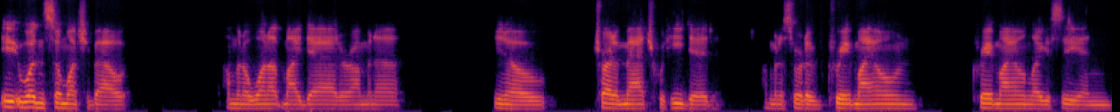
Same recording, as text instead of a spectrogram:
it wasn't so much about I'm gonna one up my dad or I'm gonna, you know, try to match what he did. I'm gonna sort of create my own create my own legacy and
